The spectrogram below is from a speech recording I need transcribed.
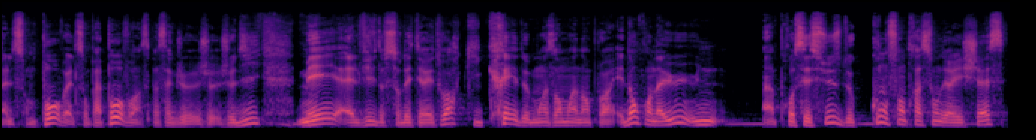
elles sont pauvres, elles ne sont pas pauvres, hein, c'est pas ça que je dis, mais elles vivent sur des territoires qui crée de moins en moins d'emplois. Et donc on a eu un processus de concentration des richesses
